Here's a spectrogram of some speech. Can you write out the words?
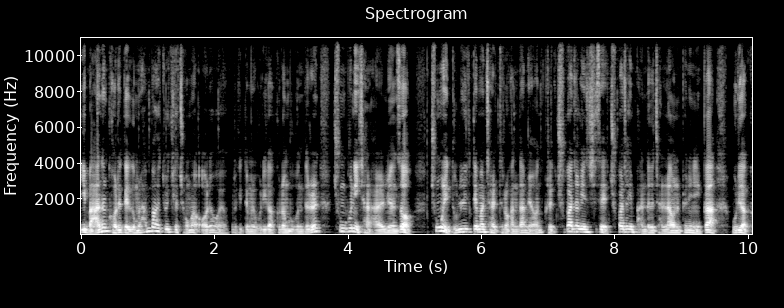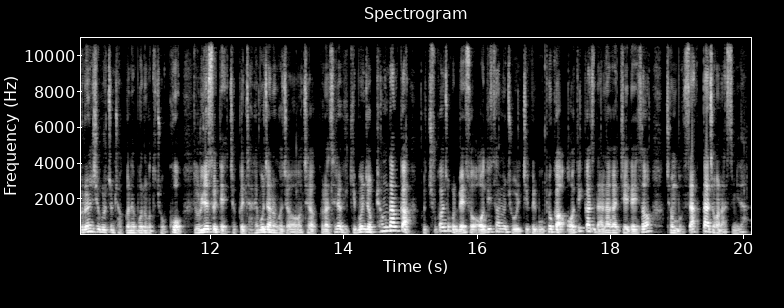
이 많은 거래 대금을 한 방에 뚫기가 정말 어려워요. 그렇기 때문에 우리가 그런 부분들을 충분히 잘 알면서 충분히 눌릴 때만 잘 들어간다면 그래 추가적인 시세, 추가적인 반등이 잘 나오는 편이니까 우리가 그런 식으로 좀 접근해 보는 것도 좋고 눌렸을 때 접근 잘 해보자는 거죠. 제가 그런 세력의 기본적 평단가, 그 추가적으로 매수 어디서 하면 좋을지 그리고 목표가 어디까지 날아갈지에 대해서 전부 싹 다 적어놨습니다.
